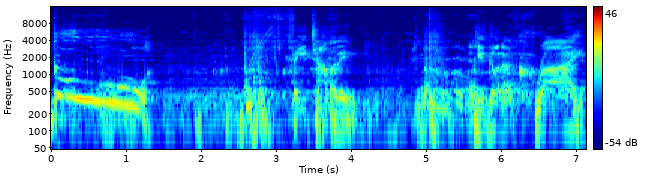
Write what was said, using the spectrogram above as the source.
Goal! Fatality. You gonna cry?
